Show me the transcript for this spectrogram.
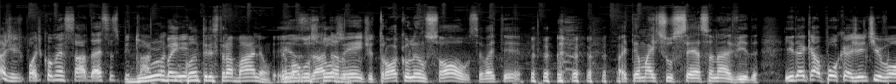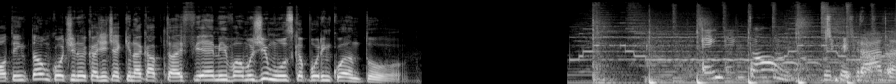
A gente pode começar a dar essas pitacas Durma aqui. enquanto eles trabalham. É mal gostoso. Exatamente, troque o lençol, você vai ter vai ter mais sucesso na vida. E daqui a pouco a gente volta, então continue com a gente aqui na Capital FM e vamos de música por enquanto. De pedrada.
